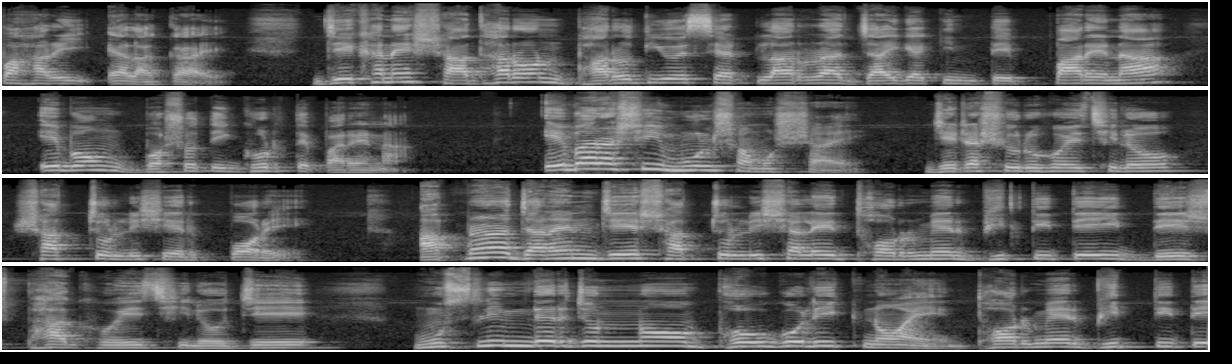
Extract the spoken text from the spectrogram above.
পাহাড়ি এলাকায়, যেখানে সাধারণ ভারতীয় সেটলাররা জায়গা কিনতে পারে না এবং বসতি গড়তে পারে না। এবার আসি মূল সমস্যায়, যেটা শুরু হয়েছিল সাতচল্লিশের পরে। আপনারা জানেন যে সাতচল্লিশ সালে ধর্মের ভিত্তিতেই দেশ ভাগ হয়েছিল যে মুসলিমদের জন্য ভৌগোলিক নয়, ধর্মের ভিত্তিতে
